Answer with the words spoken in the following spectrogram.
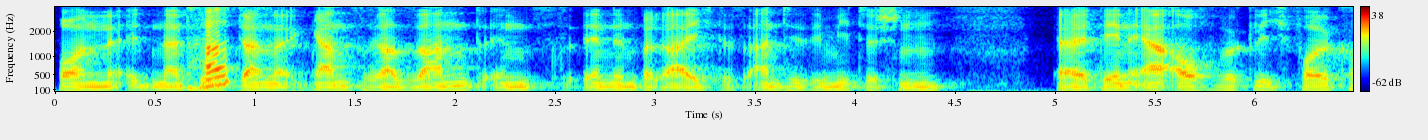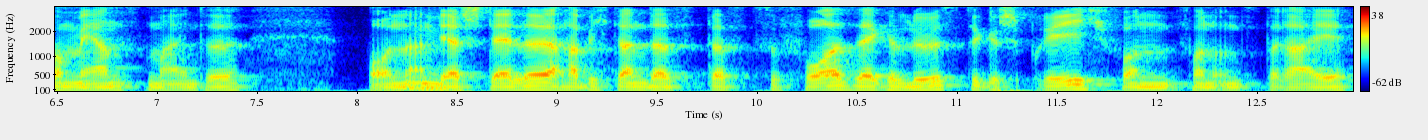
Und natürlich Was? dann ganz rasant ins, in den Bereich des Antisemitischen. äh, den er auch wirklich vollkommen ernst meinte. Und mhm. an der Stelle habe ich dann das, das zuvor sehr gelöste Gespräch von, von uns drei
